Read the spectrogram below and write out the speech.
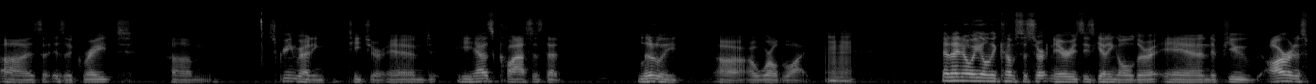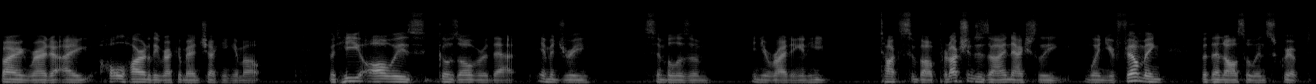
uh, is, a, is a great um, screenwriting teacher, and he has classes that literally uh, are worldwide. And I know he only comes to certain areas. He's getting older, and if you are an aspiring writer, I wholeheartedly recommend checking him out. But he always goes over that imagery, symbolism in your writing, and he talks about production design actually when you're filming, but then also in script,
